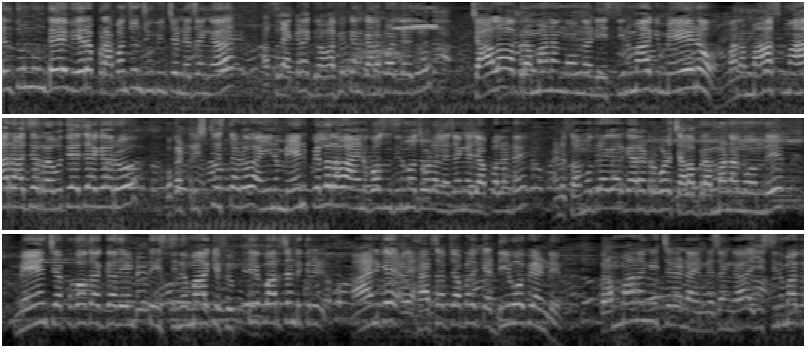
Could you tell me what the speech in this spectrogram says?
వెళ్తుంటుంటే వేరే ప్రపంచం చూపించండి నిజంగా. అసలు ఎక్కడ గ్రాఫిక్ అని కనపడలేదు. చాలా బ్రహ్మాండంగా ఉందండి. ఈ సినిమాకి మెయిన్ మన మాస్ మహారాజా రవితేజ గారు ఒక ట్రిస్ట్ ఇస్తాడు. ఆయన మెయిన్ పిల్లర్ ఆయన కోసం సినిమా చూడాలి నిజంగా చెప్పాలంటే. అండ్ సముద్ర గారి క్యారెక్టర్ కూడా చాలా బ్రహ్మాండంగా ఉంది. మెయిన్ చెప్పుకోదగ్గది ఏంటంటే ఈ సినిమాకి ఫిఫ్టీ పర్సెంట్ ఆయనకే హ్యాట్సాప్ చెప్పాలి డిఓపి అండి. బ్రహ్మాండంగా ఇచ్చాడండి ఆయన నిజంగా. ఈ సినిమాకి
